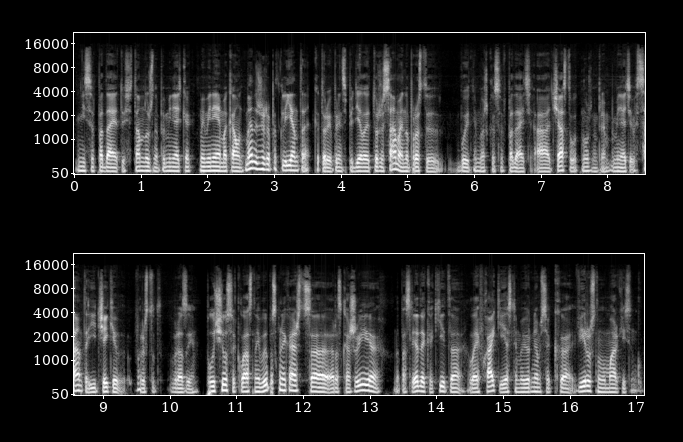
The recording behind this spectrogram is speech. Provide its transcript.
не совпадает. То есть там нужно поменять, как мы меняем аккаунт-менеджера под клиента, который, в принципе, делает то же самое, но просто будет немножко совпадать. А часто вот нужно прям поменять официанта, и чеки вырастут в разы. Получился классный выпуск, мне кажется. Расскажи напоследок какие-то лайфхаки, если мы вернемся к вирусному маркетингу.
